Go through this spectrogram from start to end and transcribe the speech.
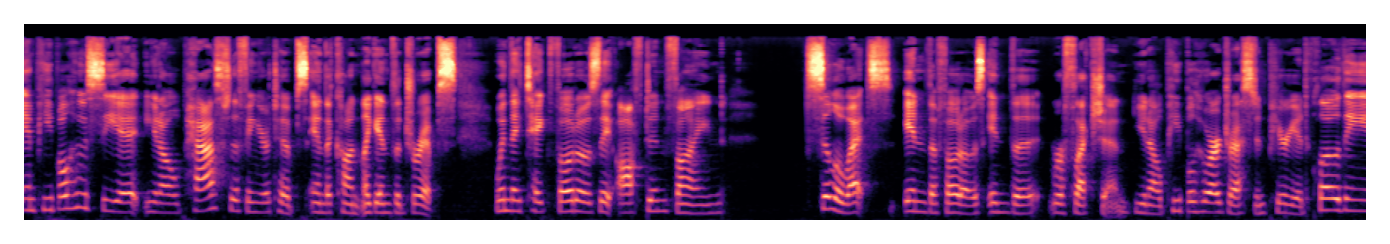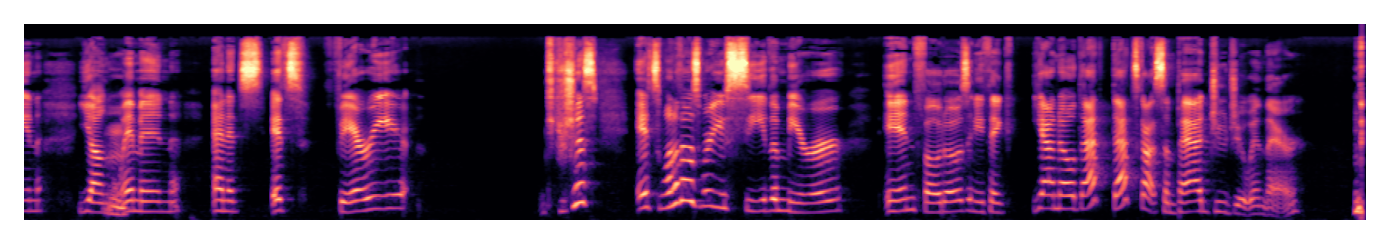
in people who see it, you know, past the fingertips and the con like in the drips, when they take photos, they often find silhouettes in the photos in the reflection, you know, people who are dressed in period clothing, young women, and it's it's very you just it's one of those where you see the mirror in photos and you think, yeah, no, that that's got some bad juju in there.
